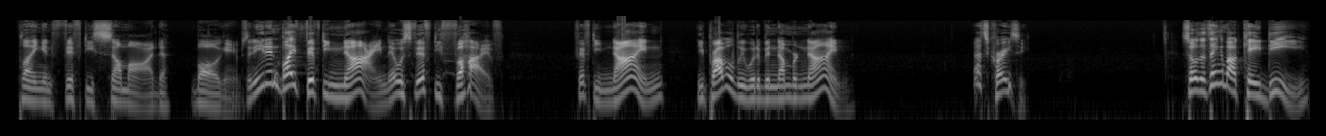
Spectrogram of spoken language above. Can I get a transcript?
playing in 50 some odd ball games. And he didn't play 59. It was 55. 59, he probably would have been number 9. That's crazy. So the thing about KD,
